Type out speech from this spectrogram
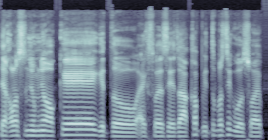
ya kalau senyumnya oke gitu ekspresi cakep itu pasti gue swipe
